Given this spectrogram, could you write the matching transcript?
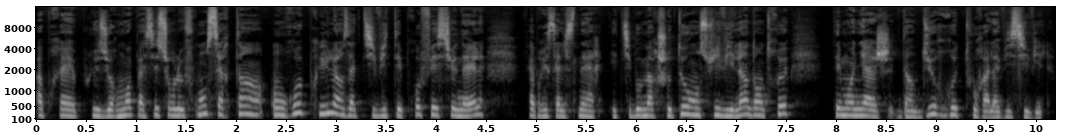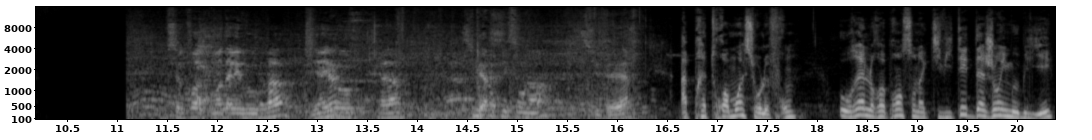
Après plusieurs mois passés sur le front, certains ont repris leurs activités professionnelles. Fabrice Elsner et Thibault Marcheteau ont suivi l'un d'entre eux. Témoignage d'un dur retour à la vie civile. Monsieur Croix, comment allez-vous? Ça va? Bien et vous? Super. Super. Après trois mois sur le front, Aurel reprend son activité d'agent immobilier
